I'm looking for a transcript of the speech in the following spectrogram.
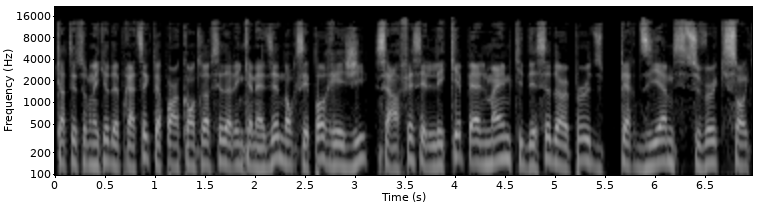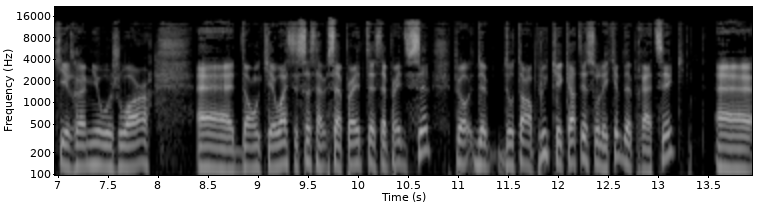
quand tu es sur une équipe de pratique, tu n'as pas un contrat officiel de la ligne canadienne, donc c'est pas régi. C'est en fait c'est l'équipe elle-même qui décide un peu du per si tu veux, qui sont qui est remis aux joueurs. Euh, donc ouais, c'est ça, ça, peut être ça peut être difficile. d'autant plus que quand tu es sur l'équipe de pratique, euh,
